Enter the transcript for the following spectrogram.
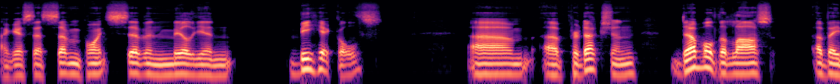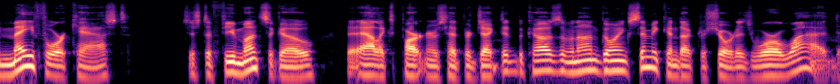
I guess that's 7.7 million vehicles um, of production, double the loss of a May forecast just a few months ago that AlixPartners had projected because of an ongoing semiconductor shortage worldwide.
